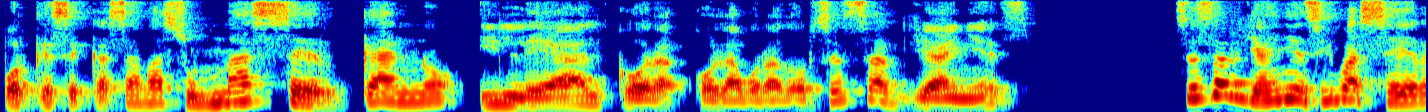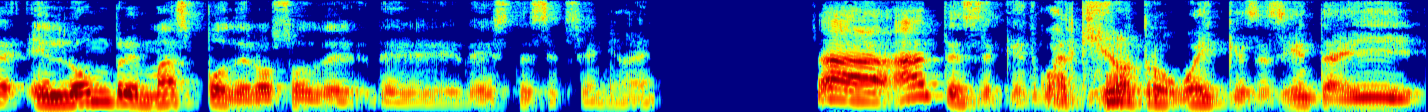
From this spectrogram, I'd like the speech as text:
porque se casaba su más cercano y leal colaborador, César Yáñez. César Yáñez iba a ser el hombre más poderoso de, este sexenio, ¿eh? Antes de que cualquier otro güey que se sienta ahí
